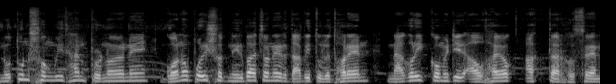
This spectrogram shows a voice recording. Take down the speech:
নতুন সংবিধান প্রণয়নে গণপরিষদ নির্বাচনের দাবি তুলে ধরেন নাগরিক কমিটির আহ্বায়ক আক্তার হোসেন।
